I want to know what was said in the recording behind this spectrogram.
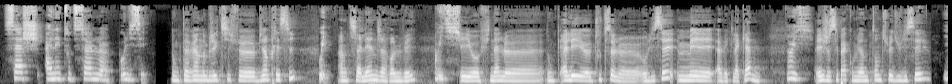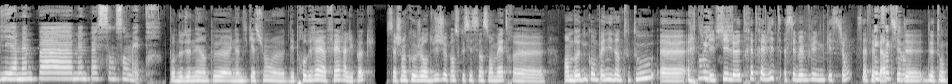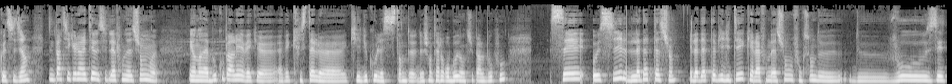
saches aller toute seule au lycée. Donc tu avais un objectif bien précis Oui. Un challenge à relever Oui. Et au final, donc aller toute seule au lycée, mais avec la canne. Oui. Et je sais pas combien de temps tu es du lycée? Il est à même pas, même pas 500 mètres. Pour nous donner un peu une indication des progrès à faire à l'époque. Sachant qu'aujourd'hui, je pense que ces 500 mètres euh, en bonne compagnie d'un toutou, euh, tu Oui. les files très très vite. C'est même plus une question. Ça fait partie de, de ton quotidien. Une particularité aussi de la fondation. euh, et on en a beaucoup parlé avec euh, avec Christelle, euh, qui est du coup l'assistante de, de Chantal Robot dont tu parles beaucoup. C'est aussi l'adaptation et l'adaptabilité qu'a la fondation en fonction de de vos états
